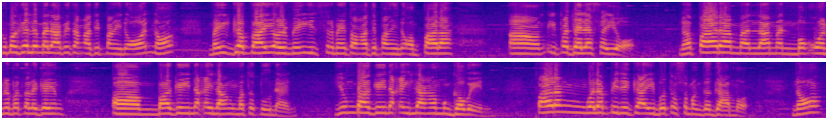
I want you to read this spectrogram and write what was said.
kumaga lumalapit ang ating Panginoon, no? May gabay or may instrumento ang ating Panginoon para um, ipadala sa iyo. Na para malaman mo kung ano ba talaga yung um, bagay na kailangang matutunan. Yung bagay na kailangan mong gawin. Parang walang pinagkaiba to sa manggagamot. No?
